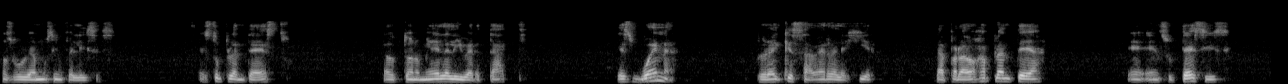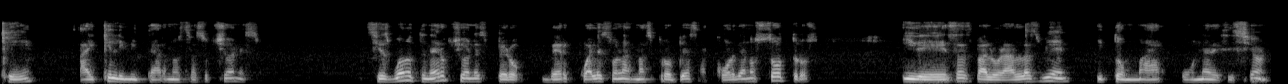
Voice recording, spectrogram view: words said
nos volvemos infelices. Esto plantea esto. La autonomía y la libertad es buena, pero hay que saber elegir. La paradoja plantea en, en su tesis que hay que limitar nuestras opciones. Si es bueno tener opciones, pero ver cuáles son las más propias acorde a nosotros y de esas valorarlas bien y tomar una decisión.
